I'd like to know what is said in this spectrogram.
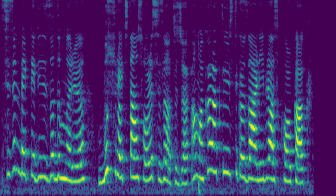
Sizin beklediğiniz adımları bu süreçten sonra size atacak. Ama karakteristik özelliği biraz korkak,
